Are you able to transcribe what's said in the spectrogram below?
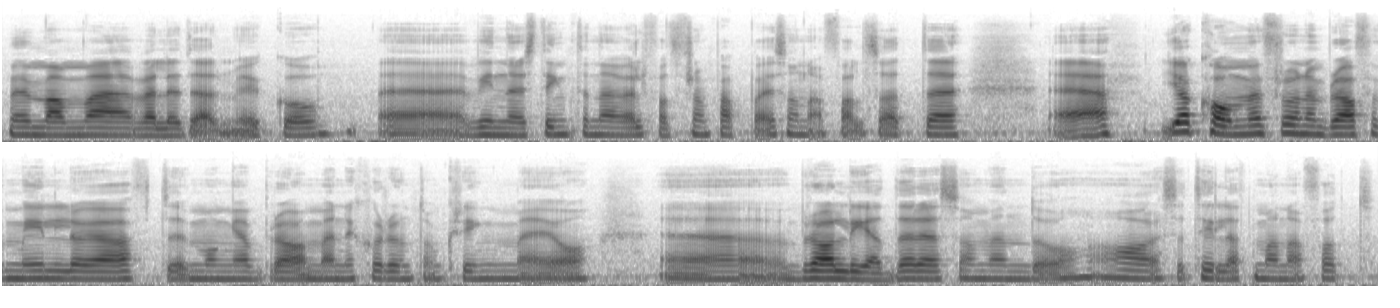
men mamma är väldigt ödmjuk och eh, vinnarinstinkten har jag väl fått från pappa i sådana fall. Så att eh, jag kommer från en bra familj och jag har haft många bra människor runt omkring mig och eh, bra ledare som ändå har sett till att man har fått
